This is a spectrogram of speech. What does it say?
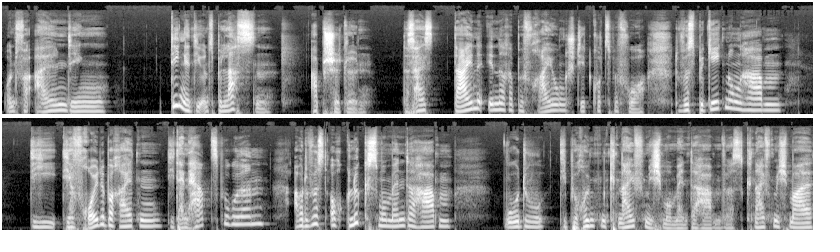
und vor allen Dingen Dinge, die uns belasten, abschütteln. Das heißt, deine innere Befreiung steht kurz bevor. Du wirst Begegnungen haben, die dir Freude bereiten, die dein Herz berühren, aber du wirst auch Glücksmomente haben, wo du die berühmten Kneif mich Momente haben wirst. Kneif mich mal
